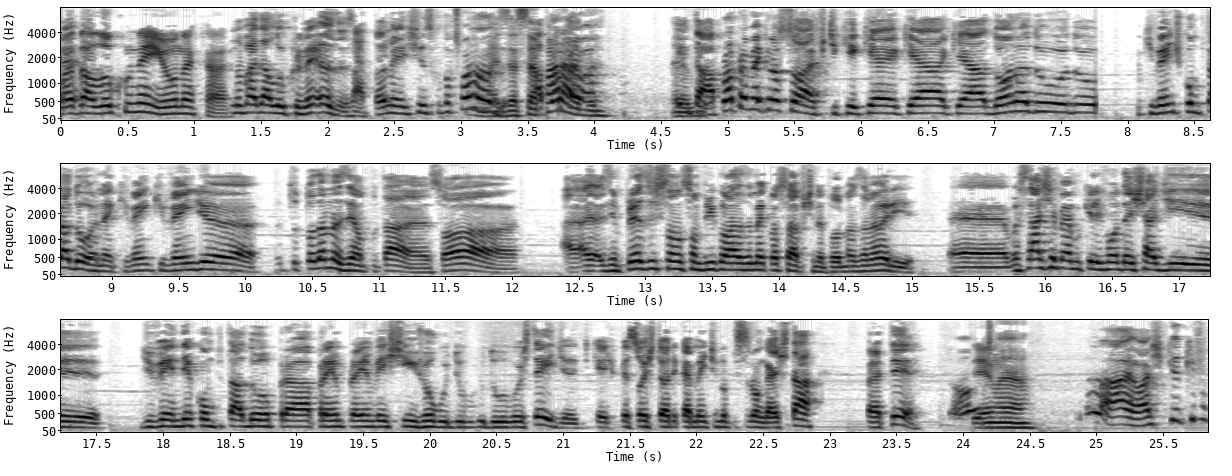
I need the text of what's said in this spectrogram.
vai dar lucro nenhum, né, cara? Não vai dar lucro, né? Exatamente isso que eu tô falando. Mas essa é a, própria- parada. então, a própria Microsoft, que, que, é, que, é, a- que é a dona do, do- que vende computador, né? Que, vem, que vende. eh, Tô, tô dando exemplo, tá? É só. a- As empresas são, são vinculadas à Microsoft, né? Pelo menos a maioria. É, você acha mesmo que eles vão deixar de, de vender computador pra investir em jogo do, do Google Stadia, que as pessoas teoricamente não precisam gastar pra ter. Então, É. sei lá, eu acho que, que,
